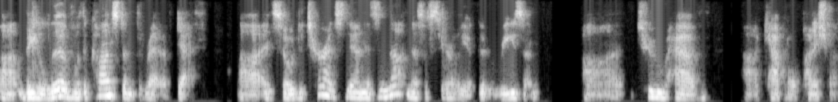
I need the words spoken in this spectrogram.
uh, they live with a constant threat of death. Uh, and so deterrence then is not necessarily a good reason to have capital punishment.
